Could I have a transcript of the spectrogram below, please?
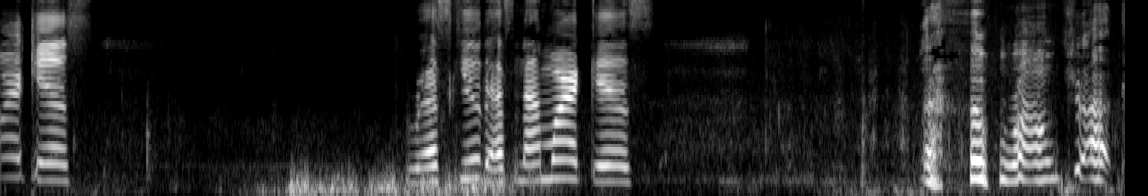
Marcus. Rescue, that's not Marcus. Wrong truck.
